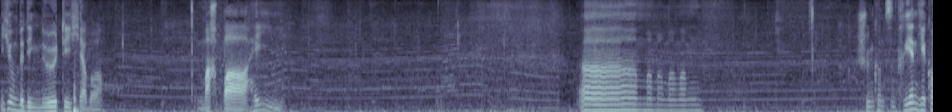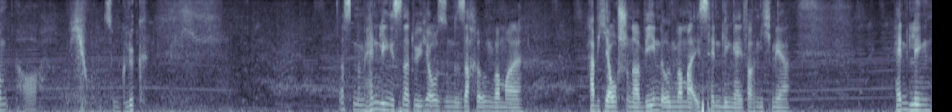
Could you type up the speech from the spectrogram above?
Nicht unbedingt nötig, aber machbar. Hey. Ähm, Schön konzentrieren. Hier kommt... Oh, zum Glück. Das mit dem Handling ist natürlich auch so eine Sache irgendwann mal... Habe ich ja auch schon erwähnt. Irgendwann mal ist Handling einfach nicht mehr... Handling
